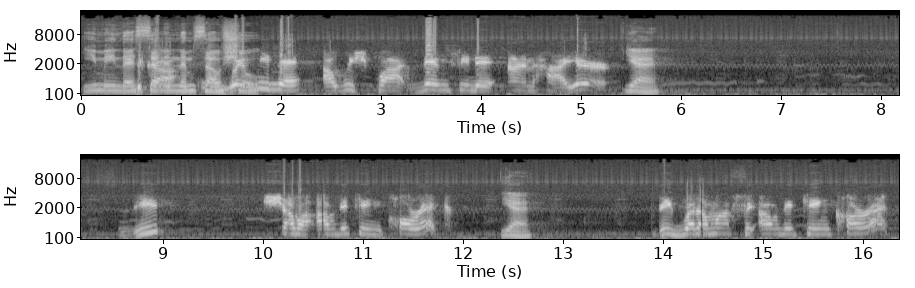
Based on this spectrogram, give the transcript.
You mean they're Because selling themselves when short? me there, I wish part them see there and higher. yeah. See? Shabba have the thing correct. Yeah. Big Brother Maxi have the thing correct.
